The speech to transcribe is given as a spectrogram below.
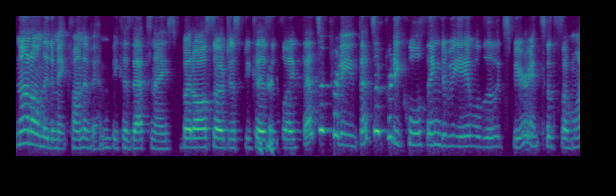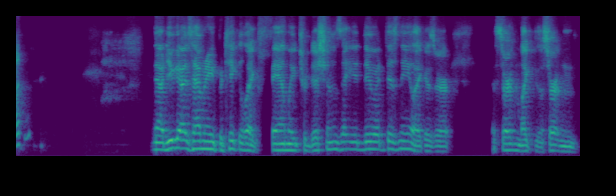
not only to make fun of him because that's nice, but also just because it's like that's a pretty that's a pretty cool thing to be able to experience with someone. now, do you guys have any particular like family traditions that you do at Disney? Like, is there a certain like a certain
